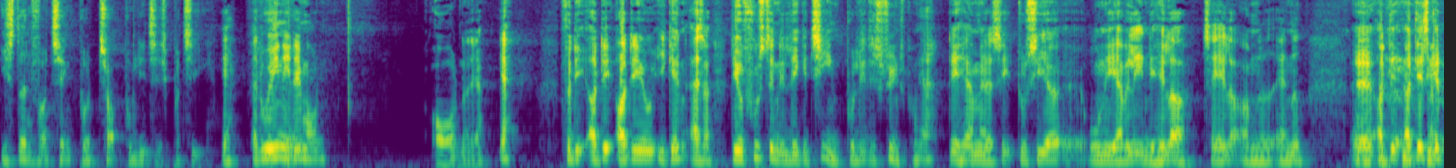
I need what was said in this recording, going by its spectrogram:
i stedet for at tænke på et toppolitisk parti. Ja. Er du enig i det, Morten? Overordnet, ja. Ja, fordi, og, det, og det er jo igen, altså, det er jo et fuldstændig legitimt politisk synspunkt. Ja. Det her med at se, du siger, øh, Rune, jeg vil egentlig hellere tale om noget andet. Øh, og, det, og, det skal,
